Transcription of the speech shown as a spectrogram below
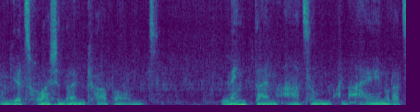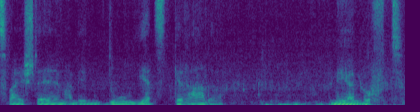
Und jetzt horch in deinen Körper und Lenk deinen Atem an ein oder zwei Stellen, an denen du jetzt gerade mehr Luft,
